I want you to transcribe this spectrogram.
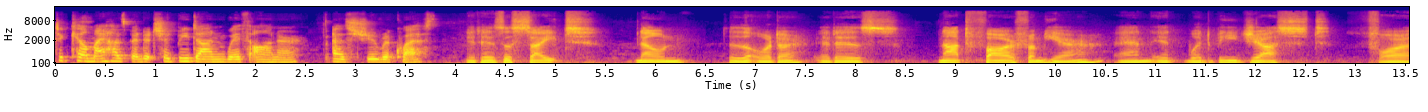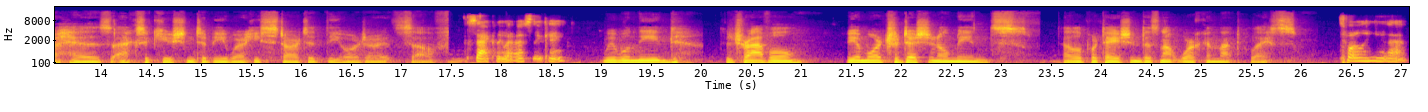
to kill my husband, it should be done with honor, as she requests. It is a site known to the Order. It is not far from here, and it would be just for his execution to be where he started the Order itself. exactly what I was thinking. We will need to travel via more traditional means. Teleportation does not work in that place. Totally knew that.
